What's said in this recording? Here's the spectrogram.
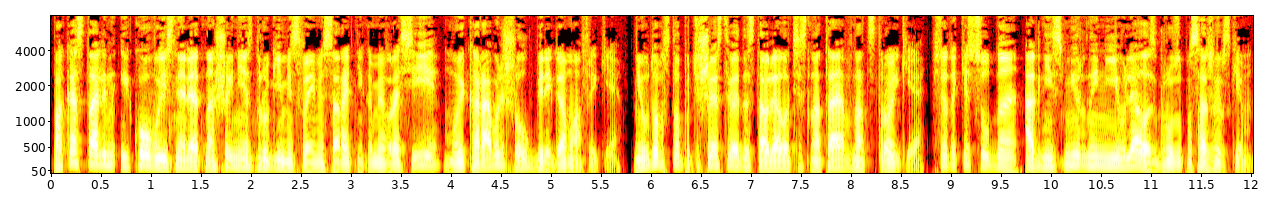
Пока Сталин и Ко выясняли отношения с другими своими соратниками в России, мой корабль шел к берегам Африки. Неудобство путешествия доставляла теснота в надстройке. Все-таки судно «Огнесмирный» не являлось грузопассажирским.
